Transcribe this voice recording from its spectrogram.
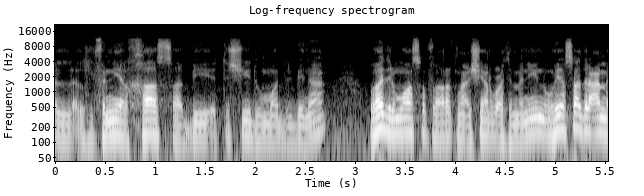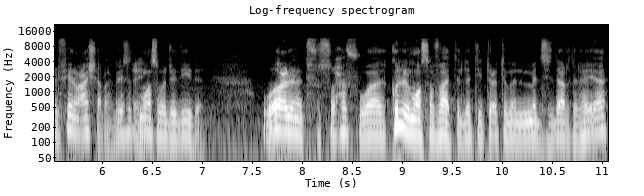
الفنية الخاصة بالتشييد ومواد البناء. وهذه المواصفة رقم 2084 وهي صادرة عام 2010 ليست أي. مواصفة جديدة. وأعلنت في الصحف وكل المواصفات التي تعتمد من مجلس إدارة الهيئة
